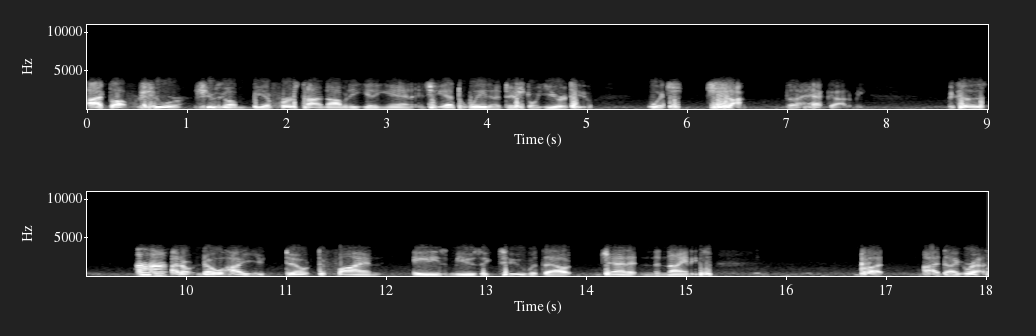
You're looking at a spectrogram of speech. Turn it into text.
I thought for sure she was going to be a first time nominee getting in, and she had to wait an additional year or two, which shocked the heck out of me because uh-huh. I don't know how you don't define 80s music too without Janet in the 90s. But I digress.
